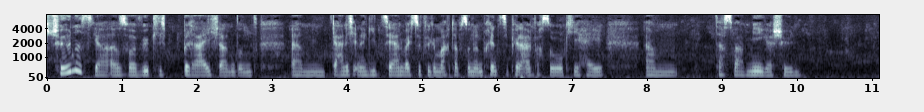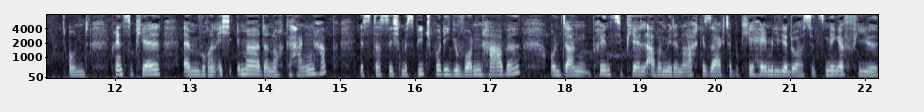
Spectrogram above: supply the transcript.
schönes Jahr. Also es war wirklich bereichernd und ähm, gar nicht energiezerrend, weil ich so viel gemacht habe, sondern prinzipiell einfach so, okay, hey, ähm, das war mega schön. Und prinzipiell, ähm, woran ich immer dann noch gehangen habe, ist, dass ich Miss Beachbody gewonnen habe und dann prinzipiell aber mir danach gesagt habe, okay, hey Melina, du hast jetzt mega viel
